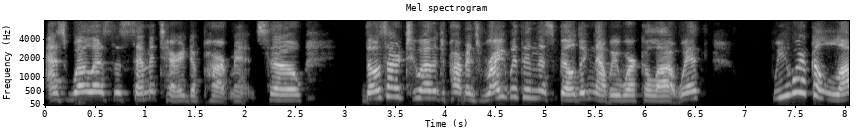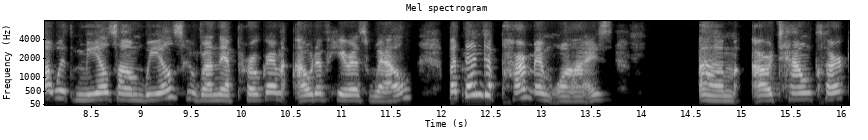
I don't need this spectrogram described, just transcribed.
as well as the Cemetery Department. So those are two other departments right within this building that we work a lot with. We work a lot with Meals on Wheels, who run their program out of here as well. But then, department wise, um, our town clerk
